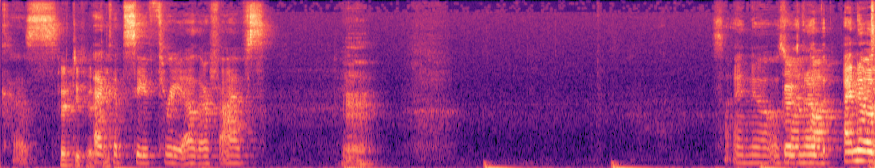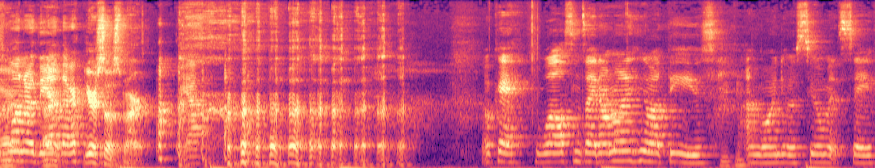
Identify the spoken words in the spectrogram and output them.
because 50 50. I could see three other fives. Mm. So I knew it was Good one or the, I knew it was Alright, one or the alright. other. You're so smart. Yeah. Okay. Well, since I don't know anything about these, Mhm. I'm going to assume it's safe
